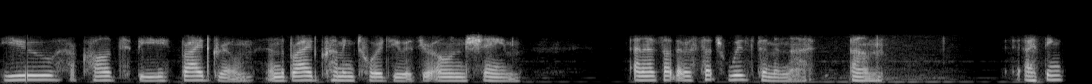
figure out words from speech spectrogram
You are called to be bridegroom, and the bride coming towards you is your own shame." And I thought there was such wisdom in that. Um, I think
